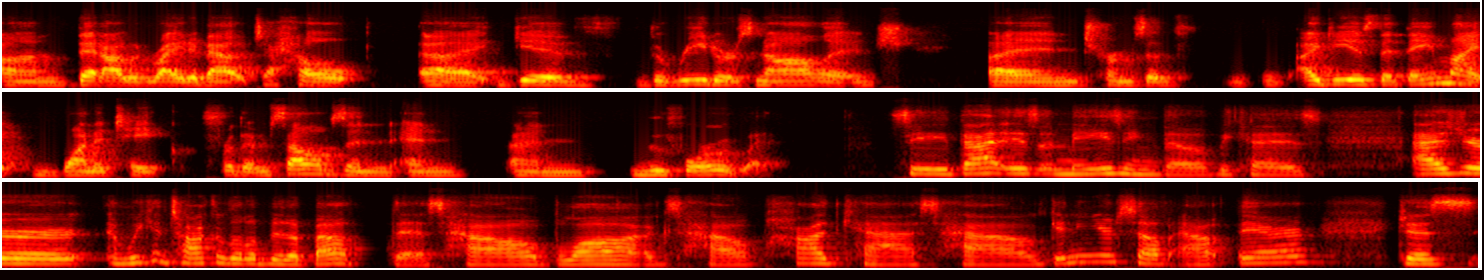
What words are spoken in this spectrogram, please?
um, that I would write about to help uh, give the readers knowledge uh, in terms of ideas that they might want to take for themselves and and and move forward with. See, that is amazing though, because as you're, and we can talk a little bit about this how blogs, how podcasts, how getting yourself out there just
